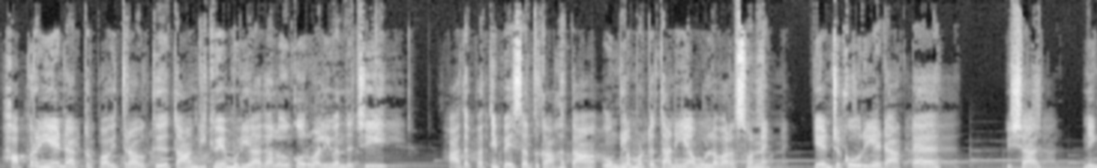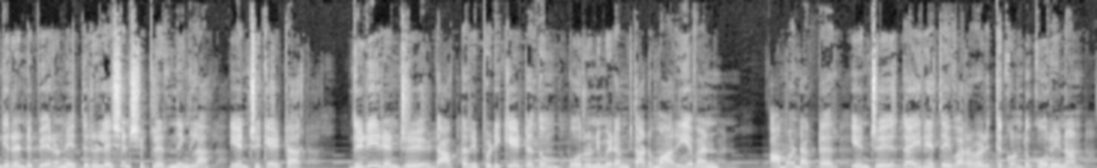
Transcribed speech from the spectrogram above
அப்புறம் ஏன் டாக்டர் பவித்ராவுக்கு தாங்கிக்கவே முடியாத அளவுக்கு ஒரு வழி வந்துச்சு? அத பத்தி பேசுறதுக்காகத்தான் உங்களை மட்டும் தனியா உள்ள வர சொன்னேன் என்று கூறிய டாக்டர் விஷால் நீங்க ரெண்டு பேரும் நேத்து ரிலேஷன்ஷிப்ல இருந்தீங்களா? என்று கேட்டார். திடீரென்று டாக்டர் இப்படி கேட்டதும் ஒரு நிமிடம் தடுமாறியவன் ஆமா டாக்டர் என்று தைரியத்தை வரவழைத்துக் கொண்டு கூறினான்.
